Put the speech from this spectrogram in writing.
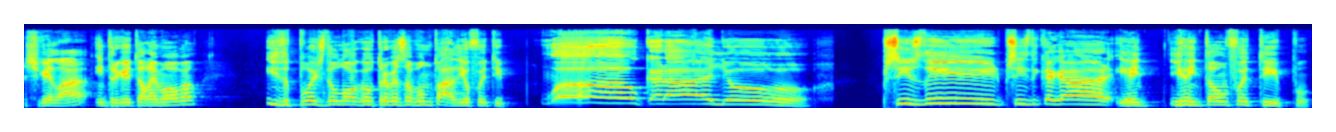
cheguei lá, entreguei o telemóvel e depois deu logo outra vez a vontade. E eu fui tipo, uau, caralho! Preciso de ir, preciso de cagar. E, e então foi tipo,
